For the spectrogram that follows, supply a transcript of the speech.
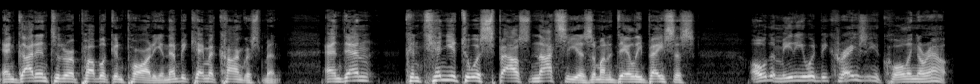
and got into the Republican Party and then became a congressman and then continued to espouse Nazism on a daily basis, oh, the media would be crazy calling her out.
